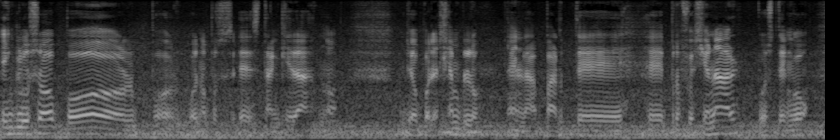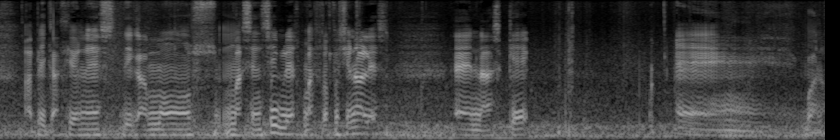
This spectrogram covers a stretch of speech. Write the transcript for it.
incluso por, por bueno, pues estanquedad. ¿no? Yo, por ejemplo, en la parte eh, profesional, pues tengo aplicaciones, digamos, más sensibles, más profesionales, en las que, eh, bueno,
